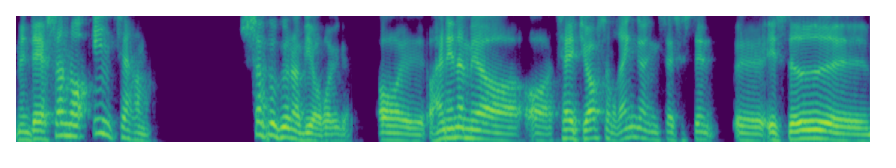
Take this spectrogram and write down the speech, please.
Men da jeg så når ind til ham, så begynder vi at rykke. Og, øh, og han ender med at, at tage et job som rengøringsassistent øh, et sted øh,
